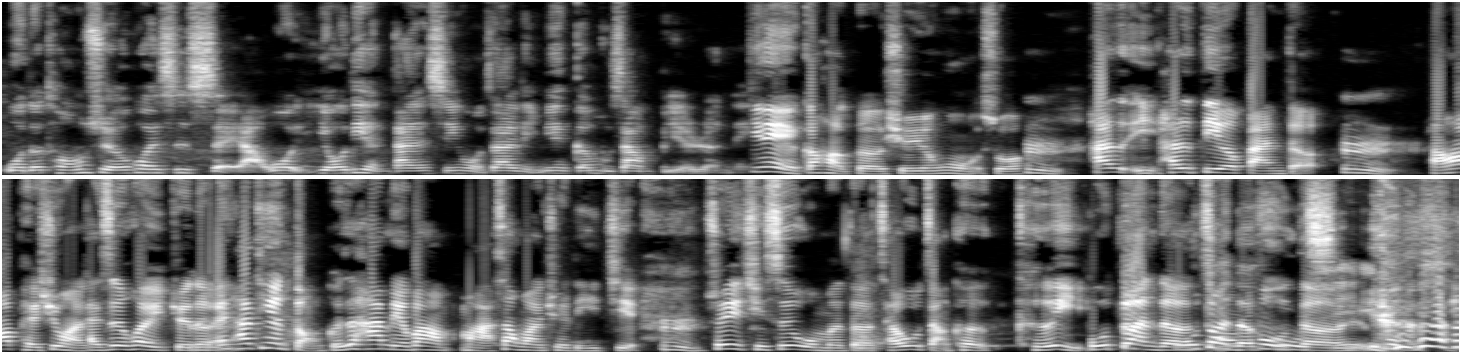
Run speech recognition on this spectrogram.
我的同学会是谁啊？我有点担心我在里面跟不上别人呢、今天也刚好有个学员问我说，嗯他是一他是第二班的，嗯然后他培训完还是会觉得，嗯哎、他听得懂，可是他没有办法马上完全理解。嗯，所以其实我们的财务长课可以不断的不断的复习复习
